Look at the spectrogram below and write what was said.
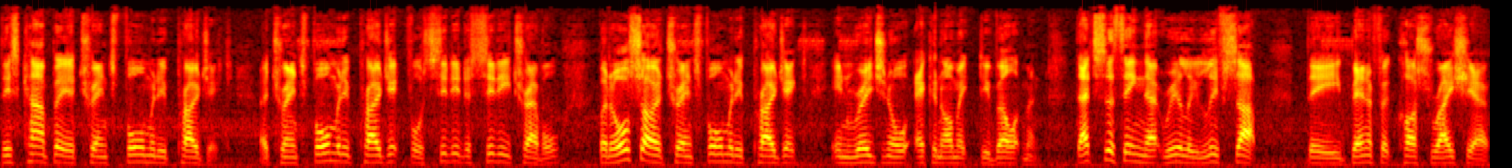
This can't be a transformative project, a transformative project for city to city travel, but also a transformative project in regional economic development. That's the thing that really lifts up the benefit cost ratio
